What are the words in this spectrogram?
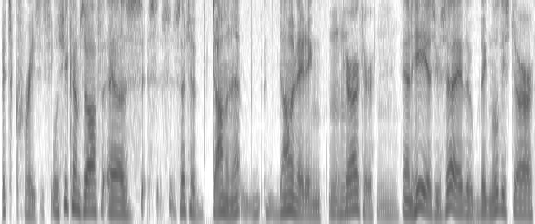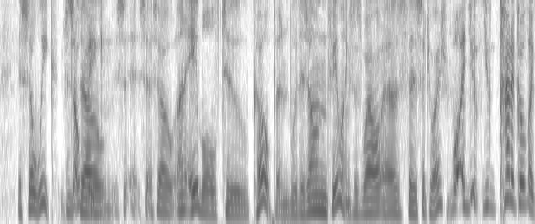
It's crazy. Well, she comes off as s- s- such a dominant, dominating Mm-hmm. character, and he, as you say, the big movie star, is so weak, and So so, weak. So, so unable to cope and with his own feelings as well as the situation. Well, and you you kind of go like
